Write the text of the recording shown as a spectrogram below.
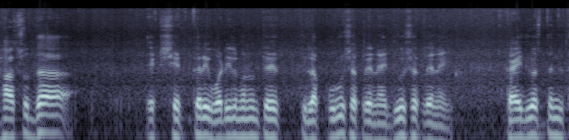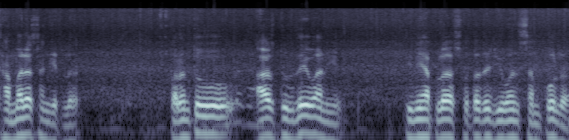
हा सुद्धा एक शेतकरी वडील म्हणून ते तिला पुरू शकले नाही देऊ शकले नाही. काही दिवस त्यांनी थांबायला सांगितलं. परंतु आज दुर्दैवाने तिने आपलं स्वतःचं जीवन संपवलं.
